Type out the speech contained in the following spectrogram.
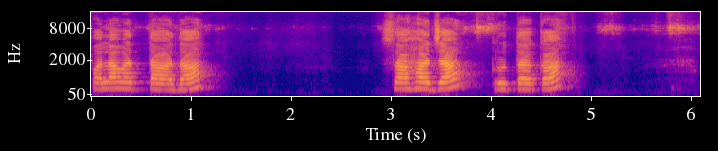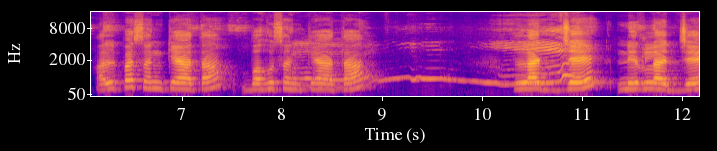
ಫಲವತ್ತಾದ, ಸಹಜ, ಕೃತಕ ಅಲ್ಪಸಂಖ್ಯಾತ ಬಹುಸಂಖ್ಯಾತ ಲಜ್ಜೆ ನಿರ್ಲಜ್ಜೆ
